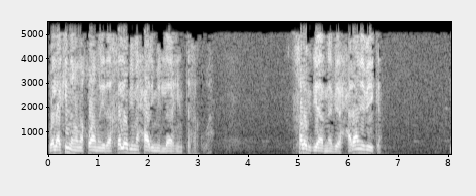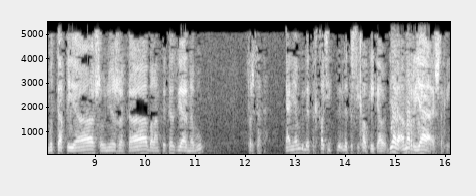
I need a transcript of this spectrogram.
ولكنهم أقوام إذا خلوا بمحارم الله انتهكوها. خلق ديار نبي حرام بيك. متقيا شوني جكا بلام ككز ديار نبو. فرسته يعني يم لا تخلشي لا ترسي خلقك ديار أنا الرياء أشتكي.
